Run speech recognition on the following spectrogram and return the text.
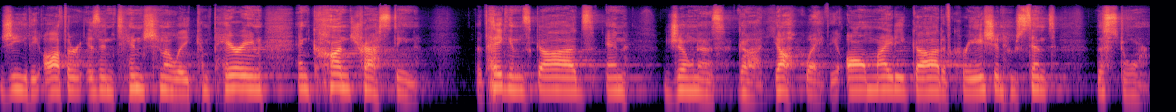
g. The author is intentionally comparing and contrasting the pagan's gods and Jonah's God, Yahweh, the Almighty God of creation who sent the storm.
